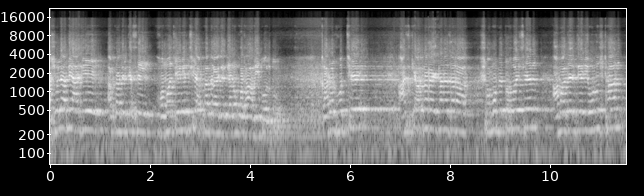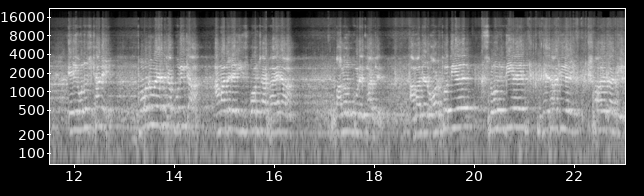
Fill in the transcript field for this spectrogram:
আসলে আমি আগে আপনাদের কাছে ক্ষমা চেয়ে নিচ্ছি, আপনাদের আগে কেন কথা আমি বলব। কারণ হচ্ছে, আজকে আপনারা এখানে যারা সমবেত হয়েছেন, আমাদের যে অনুষ্ঠান, এই অনুষ্ঠানে বড় একটা ভূমিকা আমাদের এই স্পন্সর ভাইরা পালন করে থাকে আমাদের অর্থ দিয়ে, শ্রম দিয়ে, মেধা দিয়ে, সহায়তা দিয়ে।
